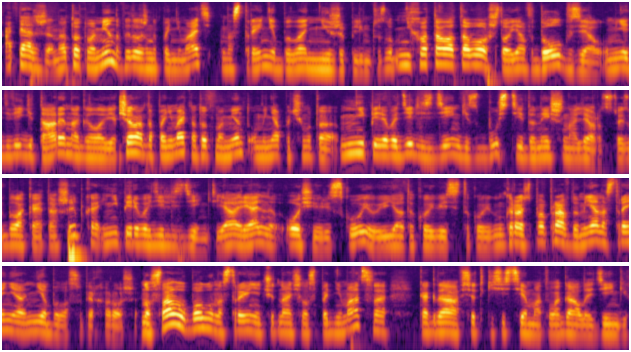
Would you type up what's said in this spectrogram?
опять же, на тот момент вы должны понимать, настроение было ниже плинтуса. Ну, Не хватало того, что я в долг взял, у меня две гитары на голове. Еще надо понимать, на тот момент у меня почему-то не переводились деньги с Boosty и Donation Alerts. То есть была какая-то ошибка и не переводились деньги. Я реально очень рискую, и я такой весь такой... Ну, короче, по правде, у меня настроение не было супер хорошее. Но, слава богу, настроение чуть началось подниматься, когда все-таки система отлагала деньги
